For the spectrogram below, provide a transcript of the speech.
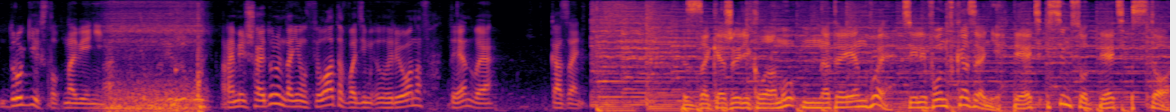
других столкновений. Рамиль Шайдулин, Данил Филатов, Вадим Илларионов, ТНВ, Казань. Закажи рекламу на ТНВ. Телефон в Казани 5 705 100.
